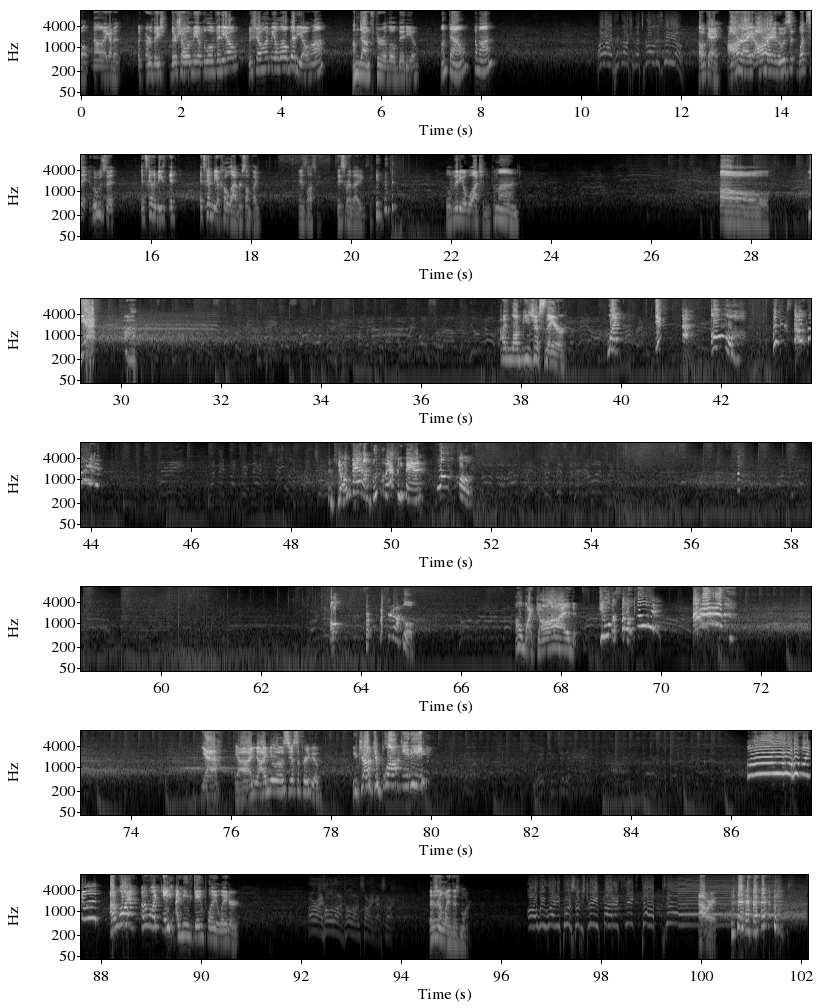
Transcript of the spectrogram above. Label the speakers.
Speaker 1: well, now I gotta... Are they... They're showing me a little video? They're showing me a little video, huh? I'm down for a little video. I'm down. Come on.
Speaker 2: All right, production, let's roll this video.
Speaker 1: Okay. All right. All right. Who's it? What's it? Who's it? It's gonna be it. It's gonna be a collab or something. It is Las Vegas. They swear that easy. little video watching. Come on. Oh. Yeah. I love he's just there. What? Yeah! Oh! This is so good! Joe fan? A Blueberry fan? Knuckle! Oh my god! He looks so good! Ah! Yeah, yeah, I, kn I knew it was just a preview. You dropped your block, idiot! Oh my god! I want, I want game. I need gameplay later.
Speaker 2: All right, hold on, hold on. Sorry, guys, sorry.
Speaker 1: There's no way there's more.
Speaker 2: Are we ready for some Street Fighter 6 top 10?
Speaker 1: Alright.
